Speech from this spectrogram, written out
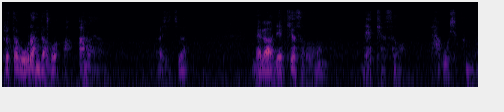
그렇다고 오란다고 아, 안 와요. 아셨죠? 내가 내켜서 내켜서 하고 싶으면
